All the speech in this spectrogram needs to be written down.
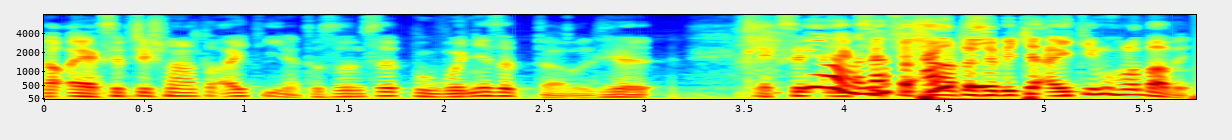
No a jak jsi přišla na to IT? Na to jsem se původně zeptal, že jak jsi, jo, jak jsi na přišla to na to, že by tě IT mohlo bavit?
